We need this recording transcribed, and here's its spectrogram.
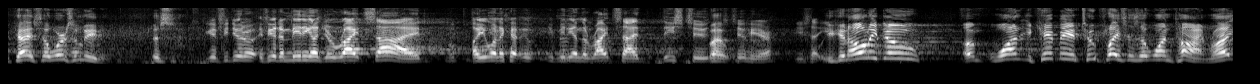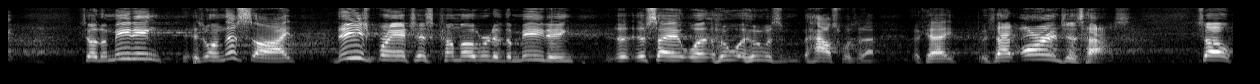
Okay, so where's the meeting? This, If you, do if you had a meeting on your right side, oh, you want to you're meeting on the right side, these two, these two here. You said you can only do um, one, you can't be in two places at one time, right? So the meeting is on this side. These branches come over to the meeting. Let's say it was, who, whose house was that? Okay? It was at Orange's house. So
